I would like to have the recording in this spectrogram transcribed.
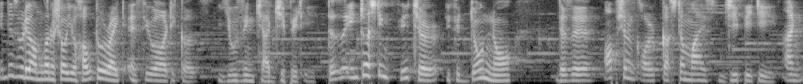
In this video, I'm going to show you how to write SEO articles using ChatGPT. There's an interesting feature if you don't know. There's an option called Customize GPT, and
